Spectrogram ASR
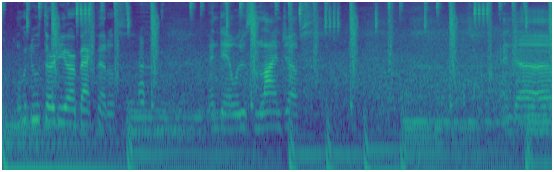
We're gonna do 30 yard back pedals. Okay. And then we'll do some line jumps. And uh,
